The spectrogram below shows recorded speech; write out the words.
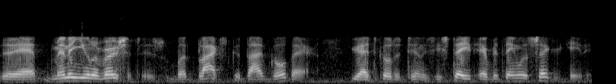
they had many universities, but blacks could not go there. You had to go to Tennessee State. Everything was segregated.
